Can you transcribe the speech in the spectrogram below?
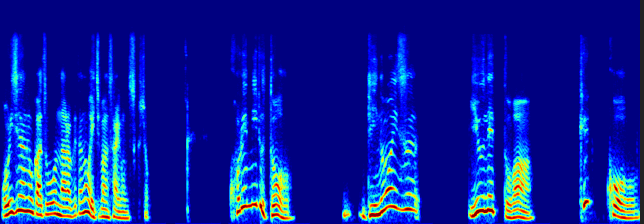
オリジナルの画像を並べたのが一番最後のスクショ。これ見ると、ディノイズ Unet は結構、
